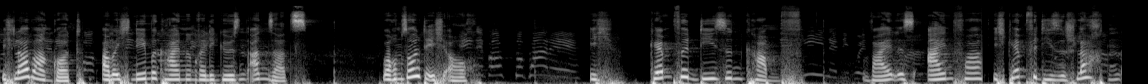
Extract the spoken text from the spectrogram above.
Ich glaube an Gott, aber ich nehme keinen religiösen Ansatz. Warum sollte ich auch? Ich kämpfe diesen Kampf, weil es einfach, ich kämpfe diese Schlachten,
